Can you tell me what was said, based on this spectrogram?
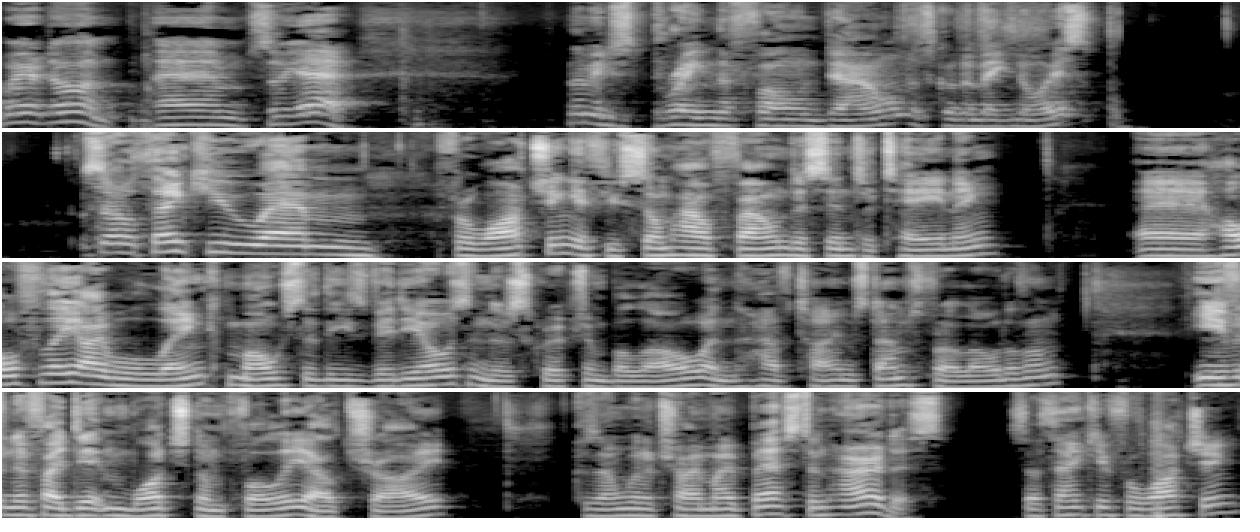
We're done. Um, so yeah, let me just bring the phone down. It's going to make noise. So thank you um, for watching. If you somehow found this entertaining, uh, hopefully I will link most of these videos in the description below and have timestamps for a load of them. Even if I didn't watch them fully, I'll try because I'm going to try my best and hardest. So thank you for watching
